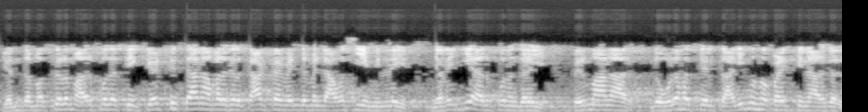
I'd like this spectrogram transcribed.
எந்த மக்களும் அற்புதத்தை கேட்டுத்தான் அவர்கள் காட்ட வேண்டும் என்ற அவசியம் இல்லை. நிறைய அற்புதங்களை பெருமானார் இந்த உலகத்திற்கு அறிமுகப்படுத்தினார்கள்.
